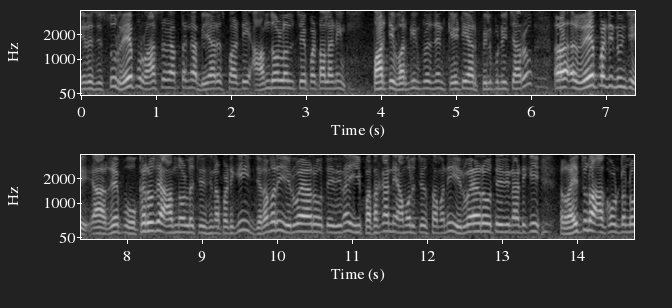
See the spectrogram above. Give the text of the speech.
నిరసిస్తూ రేపు రాష్ట్ర దేశవ్యాప్తంగా బీఆర్ఎస్ పార్టీ ఆందోళనలు చేపట్టాలని పార్టీ వర్కింగ్ ప్రెసిడెంట్ కేటీఆర్ పిలుపునిచ్చారు. రేపటి నుంచి రేపు ఒకరోజే ఆందోళన చేసినప్పటికీ జనవరి ఇరవై ఆరవ తేదీన ఈ పథకాన్ని అమలు చేస్తామని ఇరవై ఆరవ తేదీ నాటికి రైతుల అకౌంట్లలో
